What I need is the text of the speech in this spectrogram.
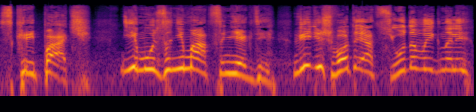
скрипач Ему заниматься негде. Видишь, вот и отсюда выгнали.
